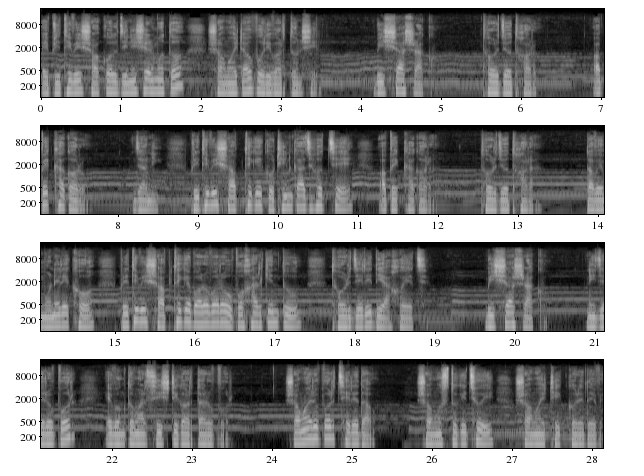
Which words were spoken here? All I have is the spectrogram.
এই পৃথিবীর সকল জিনিসের মতো সময়টাও পরিবর্তনশীল। বিশ্বাস রাখো, ধৈর্য ধরো, অপেক্ষা করো। জানি, পৃথিবীর সব থেকে কঠিন কাজ হচ্ছে অপেক্ষা করা, ধৈর্য ধরা। তবে মনে রেখো, পৃথিবীর সব থেকে বড় বড় উপহার কিন্তু ধৈর্যেরই দেওয়া হয়েছে। বিশ্বাস রাখো নিজের উপর এবং তোমার সৃষ্টিকর্তার উপর। সময়ের উপর ছেড়ে দাও। সমস্ত কিছুই সময় ঠিক করে দেবে।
